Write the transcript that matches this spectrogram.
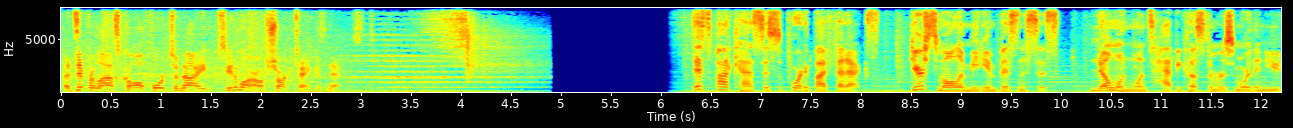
That's it for Last Call for tonight. See you tomorrow. Shark Tank is next. This podcast is supported by FedEx. Dear small and medium businesses, no one wants happy customers more than you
